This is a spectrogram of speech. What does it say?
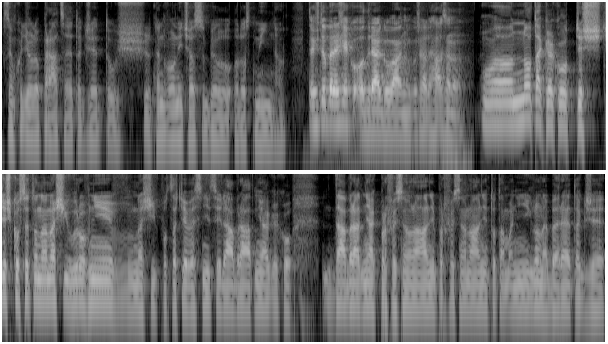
jsem chodil do práce, takže to už ten volný čas byl o dost míň, no. Takže to bereš jako odreagování pořád házenou. Eh, No tak jako těž, těžko se to na naší úrovni, v naší v podstatě vesnici dá brát nějak jako, dá brát nějak profesionálně, profesionálně to tam ani nikdo nebere, takže,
